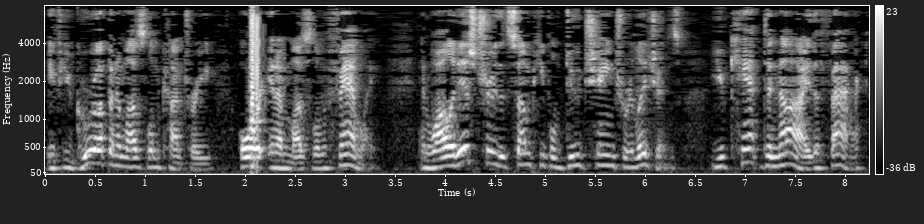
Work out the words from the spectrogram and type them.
if you grew up in a Muslim country or in a Muslim family. And while it is true that some people do change religions, you can't deny the fact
